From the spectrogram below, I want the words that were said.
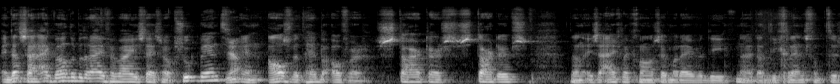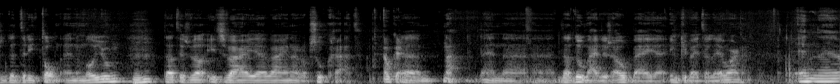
en dat zijn eigenlijk wel de bedrijven waar je steeds naar op zoek bent. Ja. En als we het hebben over starters, start-ups, dan is eigenlijk gewoon zeg maar even die, nou, dat die grens van tussen de 3 ton en een miljoen. Mhm. Dat is wel iets waar je, waar je naar op zoek gaat. Oké. Okay. Um, nou, en uh, dat doen wij dus ook bij uh, Incubator Leeuwarden. En uh,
